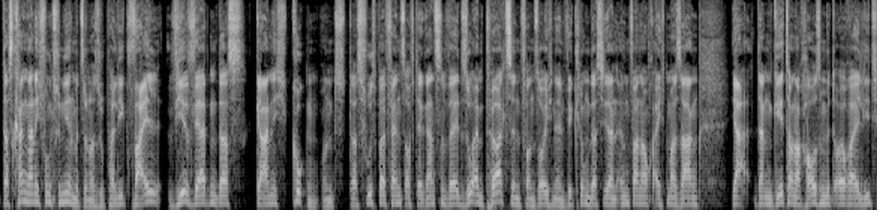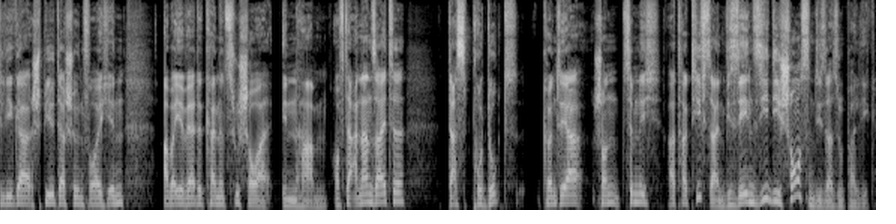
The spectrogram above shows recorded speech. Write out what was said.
das kann gar nicht funktionieren mit so einer Super League, weil wir werden das gar nicht gucken. Und dass Fußballfans auf der ganzen Welt so empört sind von solchen Entwicklungen, dass sie dann irgendwann auch echt mal sagen, ja, dann geht doch nach Hause mit eurer Elite-Liga, spielt da schön für euch in, aber ihr werdet keine ZuschauerInnen haben. Auf der anderen Seite, das Produkt könnte ja schon ziemlich attraktiv sein. Wie sehen Sie die Chancen dieser Super League?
